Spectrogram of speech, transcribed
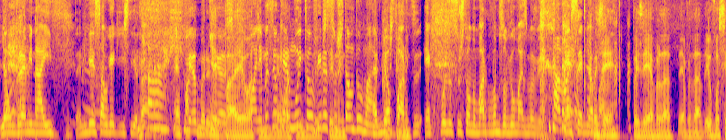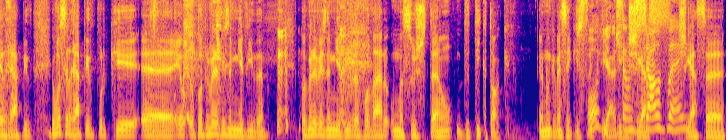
E é um Grammy naif. Ninguém sabe o que é que isto ia dar. Ai, é pá, que maravilha. É Olha, ótimo, mas eu é quero ótimo. muito ouvir a sugestão muito. do Marco. A melhor parte é que depois da sugestão do Marco vamos ouvi-lo mais uma vez. Tá bem. Essa é a melhor Pois parte. é, pois é, é verdade, é verdade. Eu vou ser rápido. Eu vou ser rápido porque eh, eu, eu pela primeira vez na minha vida, pela primeira vez na minha vida vou dar uma sugestão de TikTok. Eu nunca pensei que isto Oh, que, que Tão chegasse, chegasse a,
